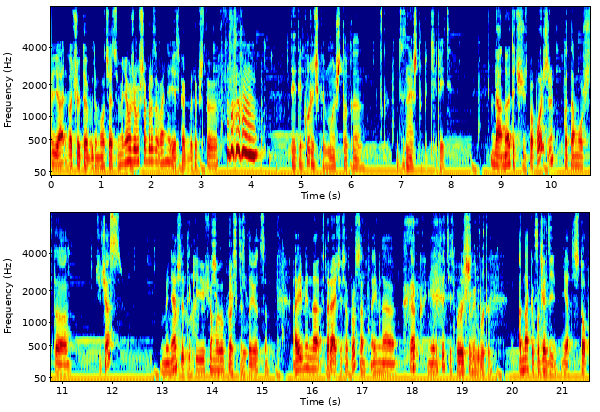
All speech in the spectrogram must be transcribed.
я... А что я буду молчать? У меня уже высшее образование есть, как бы, так что... Ты этой корочкой можешь только... Ну, ты знаешь, что потереть. Да, но это чуть-чуть попозже, потому что сейчас у меня все-таки еще мой вопросик прости. остается. А именно вторая часть вопроса, а именно как нейросети используются в играх. Однако, погоди, нет, стоп.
